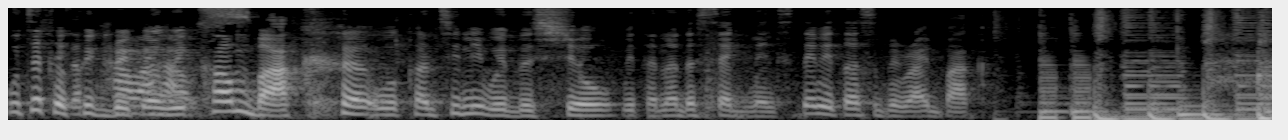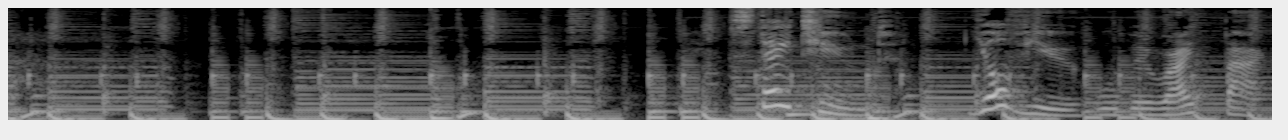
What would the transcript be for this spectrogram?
We'll take a quick break. When we powerhouse. come back, we'll continue with the show with another segment. Stay with us. We'll be right back. Stay tuned. Your view will be right back.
